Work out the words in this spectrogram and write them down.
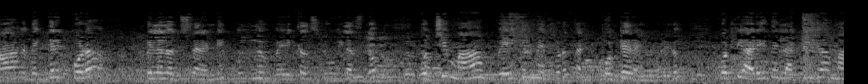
ఆ దగ్గరికి కూడా పిల్లలు వచ్చేసారండి ఫుల్ వెహికల్స్ టూ వీలర్స్తో వచ్చి మా వెహికల్ మీద కూడా కొట్టారండి వాళ్ళు. కొట్టి అడిగితే లక్కీగా మా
